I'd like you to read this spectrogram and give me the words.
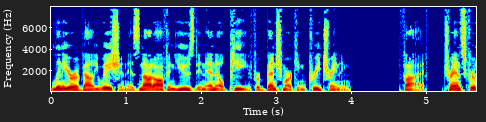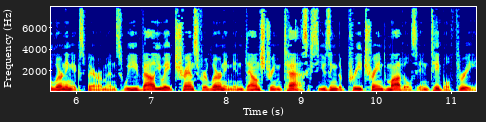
linear evaluation is not often used in NLP for benchmarking pre training. 5. Transfer learning experiments We evaluate transfer learning in downstream tasks using the pre trained models in Table 3.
